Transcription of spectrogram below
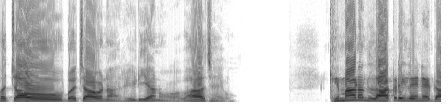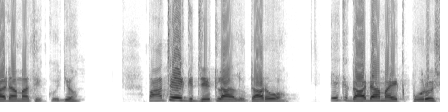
બચાવો, બચાવના રેડિયાનો અવાજ આવ્યો. ખીમાણંદ લાકડી લઈને ગાડામાંથી કૂદ્યો. પાંચેક જેટલા લૂંટારો, એક ગાડામાં એક પુરુષ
